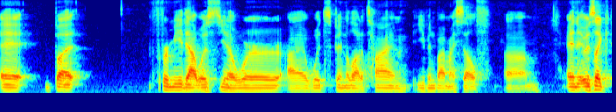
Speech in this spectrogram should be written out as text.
it, eh, but for me, that was you know where I would spend a lot of time, even by myself. Um, and it was like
